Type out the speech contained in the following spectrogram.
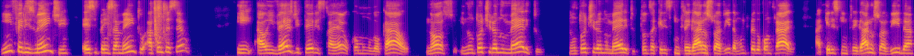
Infelizmente, esse pensamento aconteceu. E ao invés de ter Israel como um local nosso, e não estou tirando mérito, não estou tirando mérito de todos aqueles que entregaram sua vida, muito pelo contrário, aqueles que entregaram sua vida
